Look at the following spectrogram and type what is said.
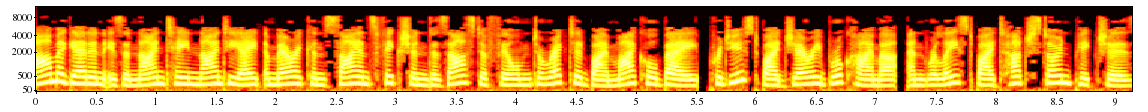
Armageddon is a 1998 American science fiction disaster film directed by Michael Bay, produced by Jerry Bruckheimer, and released by Touchstone Pictures.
